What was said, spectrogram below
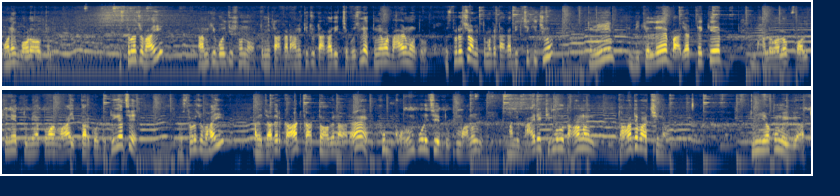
অনেক বড় হও তুমি। বুঝতে পেরেছ ভাই? আমি কি বলছি, শোনো, তুমি টাকাটা, আমি কিছু টাকা দিচ্ছি, বুঝলে? তুমি আমার ভাইয়ের মতো। বুঝতে পেরেছ? আমি তোমাকে টাকা দিচ্ছি কিছু। তুমি বিকেলে বাজার থেকে ভালো ভালো ফল কিনে তুমি আর তোমার মা ইফতার করবে, ঠিক আছে? বুঝতে পেরেছ ভাই? আরে যাদের কাঠ কাটতে হবে না হ্যাঁ? খুব গরম পড়েছে মানুষ মানে বাইরে ঠিকমতো দাঁড়ানো দাঁড়াতে পারছি না। তুমি এরকম এত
